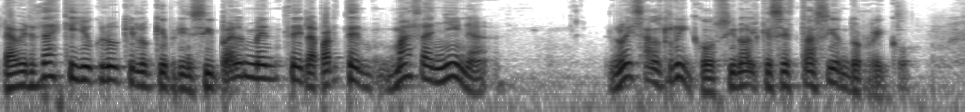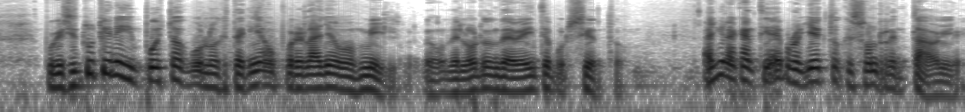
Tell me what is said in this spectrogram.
la verdad es que yo creo que lo que principalmente, la parte más dañina no es al rico, sino al que se está haciendo rico. Porque si tú tienes impuestos como los que teníamos por el año 2000, del orden de 20%, hay una cantidad de proyectos que son rentables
